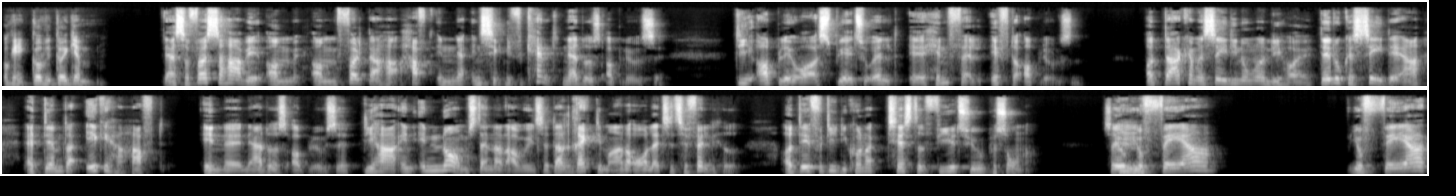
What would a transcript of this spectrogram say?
Okay, gå, gå igennem. Ja, så først så har vi om, om folk, der har haft en, en signifikant nærdødsoplevelse. De oplever spirituelt øh, henfald efter oplevelsen. Og der kan man se, at de er nogenlunde lige høje. Det du kan se, det er, at dem, der ikke har haft en øh, nærdødsoplevelse, de har en enorm standardafvielse. Der er rigtig meget, der er overladt til tilfældighed. Og det er fordi, de kun har testet 24 personer. Så jo, Mm. mm. jo færre, jo færre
